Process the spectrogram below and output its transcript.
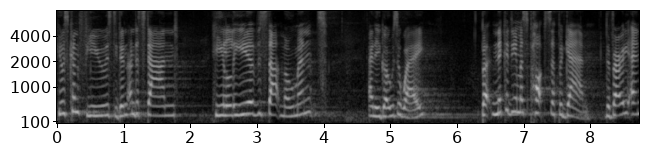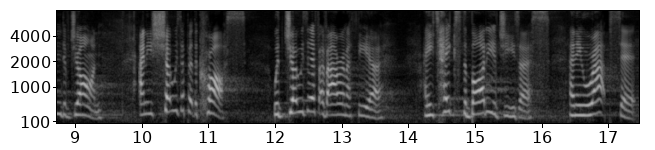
He was confused. He didn't understand. He leaves that moment and he goes away. But Nicodemus pops up again, the very end of John, and he shows up at the cross with Joseph of Arimathea. And he takes the body of Jesus and he wraps it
